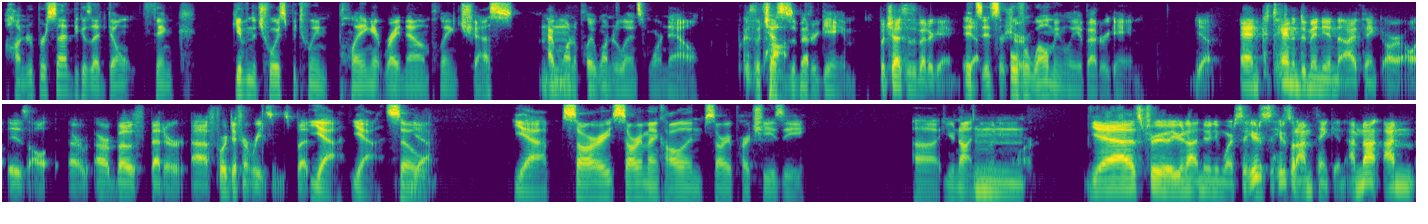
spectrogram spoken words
hundred percent because I don't think, given the choice between playing it right now and playing chess, mm-hmm. I want to play Wonderland's War now. Because but chess hot. is a better game. But chess is a better game. It's yeah, it's overwhelmingly sure. a better game. Yeah, and Catan and Dominion, I think, are is all are, are both better uh, for different reasons. But yeah, yeah. So yeah, yeah. Sorry, sorry, Mancala, sorry, Parcheesi. Uh, you're not new mm. anymore. Yeah, that's true. You're not new anymore. So here's here's what I'm thinking. I'm not. I'm.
